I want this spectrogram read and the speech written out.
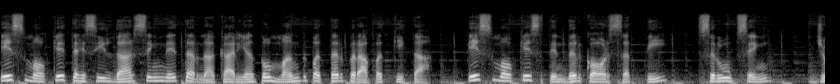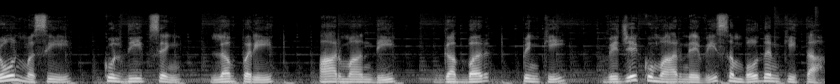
ਇਸ ਮੌਕੇ ਤਹਿਸੀਲਦਾਰ ਸਿੰਘ ਨੇ ਧਰਨਾਕਾਰੀਆਂ ਤੋਂ ਮੰਗ ਪੱਤਰ ਪ੍ਰਾਪਤ ਕੀਤਾ। ਇਸ ਮੌਕੇ ਸਤਿੰਦਰ ਕੌਰ ਸੱਤੀ, ਸਰੂਪ ਸਿੰਘ ਜੋਨ ਮਸੀਹ, ਕੁਲਦੀਪ ਸਿੰਘ, ਲਵਪ੍ਰੀਤ, ਆਰਮਾਨਦੀਪ, ਗੱਬਰ, ਪਿੰਕੀ, ਵਿਜੇ ਕੁਮਾਰ ਨੇ ਵੀ ਸੰਬੋਧਨ ਕੀਤਾ।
